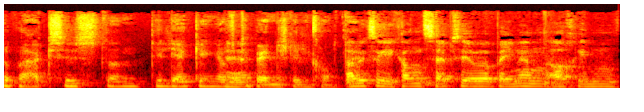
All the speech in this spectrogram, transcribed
der Praxis dann die Lehrgänge auf Ja. die Beine stellen konnte. Aber wie gesagt, ich kann selbst aber bei Ihnen auch im,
